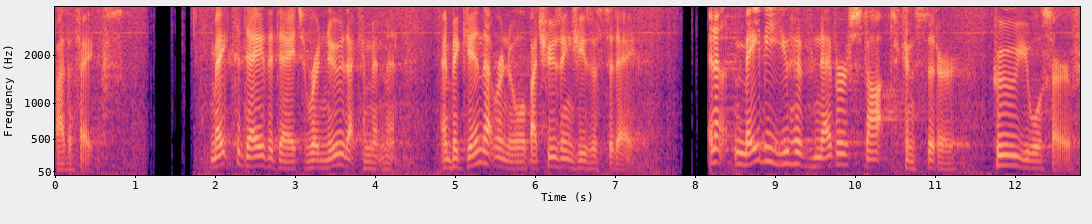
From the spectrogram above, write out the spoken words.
by the fakes. Make today the day to renew that commitment and begin that renewal by choosing Jesus today. And uh, maybe you have never stopped to consider who you will serve.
